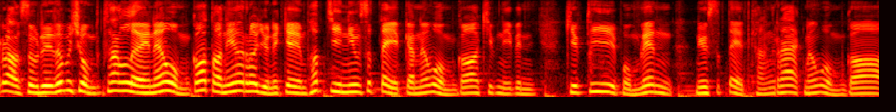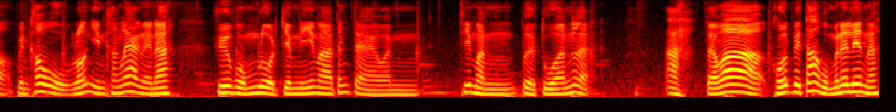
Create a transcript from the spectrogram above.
กราบสวัสดีท่านผู้ชมทุกท่านเลยนะผมก็ตอนนี้เราอยู่ในเกม PUBG New State กันนะผมก็คลิปนี้เป็นคลิปที่ผมเล่น New State ครั้งแรกนะผมก็เป็นเข้าล็อกอินครั้งแรกเลยนะ คือผมโหลดเกมนี้มาตั้งแต่วันที่มันเปิดตัวนั่นแหละอะแต่ว่าโค้ดเบต้าผมไม่ได้เล่นนะ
